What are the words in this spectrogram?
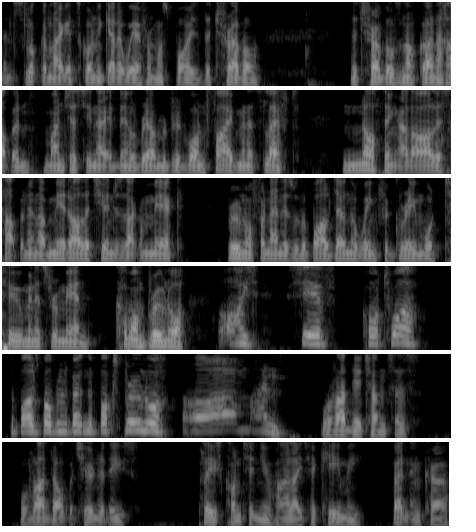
it's looking like it's going to get away from us, boys. The treble. The treble's not going to happen. Manchester United nil, Real Madrid 1. Five minutes left. Nothing at all is happening. I've made all the changes I can make. Bruno Fernandes with the ball down the wing for Greenwood. Two minutes remain. Come on, Bruno. Oh, he's save. Courtois. The ball's bubbling about in the box. Bruno. Oh, man. We've had the chances. We've had the opportunities. Please continue. Highlight Hakimi. Bentancur.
